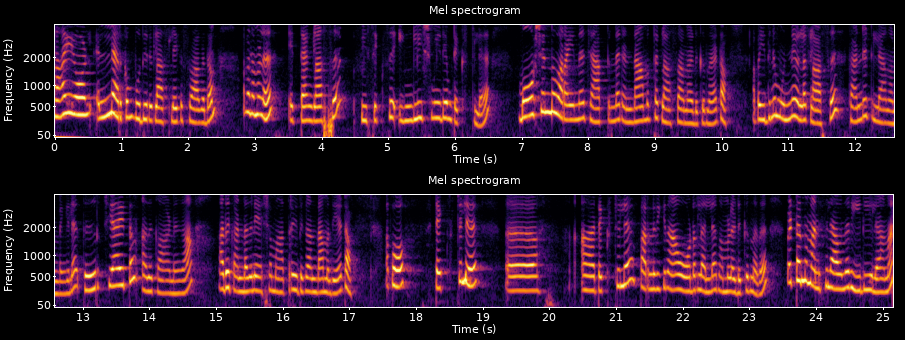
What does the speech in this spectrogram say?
ഹായ് ഓൾ എല്ലാവർക്കും പുതിയൊരു ക്ലാസ്സിലേക്ക് സ്വാഗതം. അപ്പോൾ നമ്മൾ എട്ടാം ക്ലാസ് ഫിസിക്സ് ഇംഗ്ലീഷ് മീഡിയം ടെക്സ്റ്റിൽ മോഷൻ എന്ന് പറയുന്ന ചാപ്റ്ററിന്റെ രണ്ടാമത്തെ ക്ലാസ്സാണ് എടുക്കുന്നത് കേട്ടോ. അപ്പോൾ ഇതിന് മുന്നേ ഉള്ള ക്ലാസ് കണ്ടിട്ടില്ല എന്നുണ്ടെങ്കിൽ തീർച്ചയായിട്ടും അത് കാണുക. അത് കണ്ടതിന് ശേഷം മാത്രം ഇത് കണ്ടാൽ മതി കേട്ടോ. അപ്പോൾ ടെക്സ്റ്റിൽ ടെക്സ്റ്റിൽ പറഞ്ഞിരിക്കുന്ന ആ ഓർഡറിലല്ല നമ്മൾ എടുക്കുന്നത്. പെട്ടെന്ന് മനസ്സിലാവുന്ന രീതിയിലാണ്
